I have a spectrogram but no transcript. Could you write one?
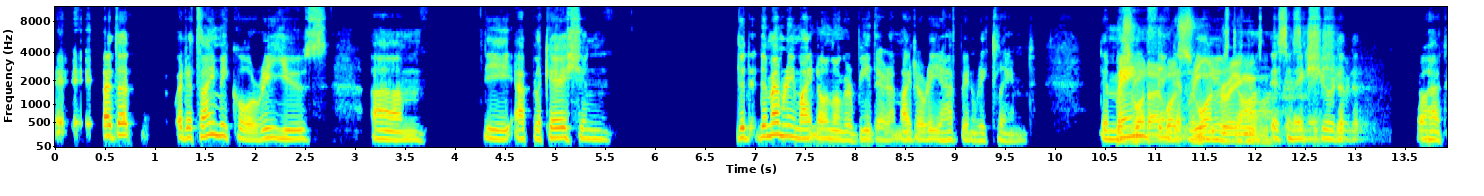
at that at the time we call reuse um, the application the, the memory might no longer be there. It might already have been reclaimed. The main thing that reuse does is make sure that go ahead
